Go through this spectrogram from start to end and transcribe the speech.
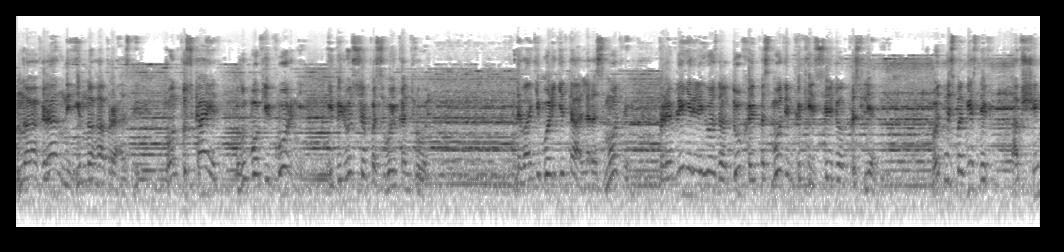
многогранны и многообразны. Он пускает глубокие корни и берет все под свой контроль. Давайте более детально рассмотрим проявление религиозного духа и посмотрим, какие цели он преследует. Вот из поместных общин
